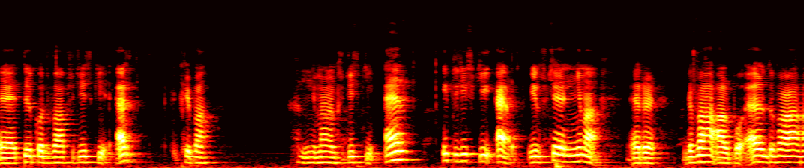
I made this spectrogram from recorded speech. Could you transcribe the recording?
e, tylko dwa przyciski R, chyba nie mamy przyciski R i przyciski L. I oczywiście nie ma R2 albo L2,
